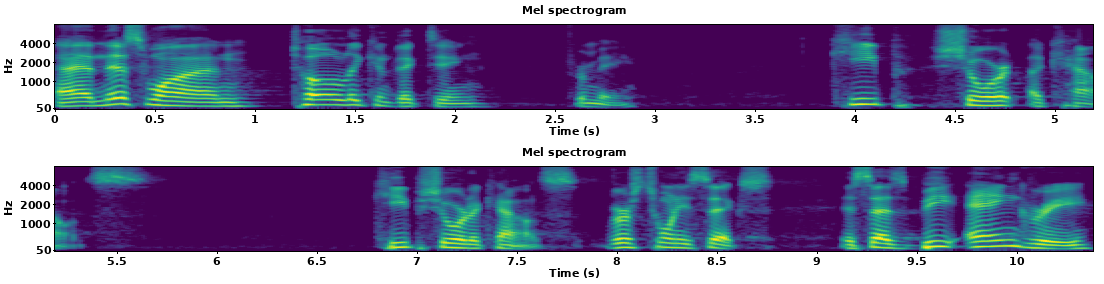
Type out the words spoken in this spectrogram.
and this one, totally convicting for me keep short accounts. Keep short accounts. Verse 26, it says, Be angry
